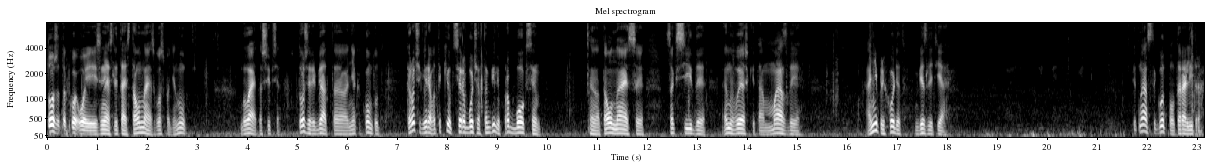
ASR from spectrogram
Тоже такой, ой, извиняюсь, Lite, Town Ace, господи, ну, бывает, ошибся. Тоже, ребят, э, ни о каком тут, короче говоря, вот такие вот все рабочие автомобили, пробоксы, э, Таунайсы, Саксиды, НВшки, там, Мазды, они приходят без литья. 15 год, полтора литра.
